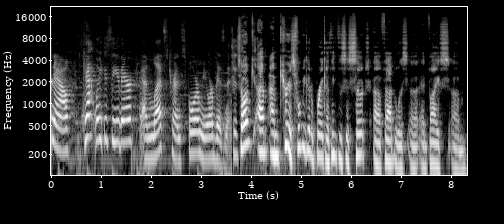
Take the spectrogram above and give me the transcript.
now. Can't wait to see you there, and let's transform your business. So I'm, I'm, I'm curious, before we go to break, I think this is such uh, fabulous uh, advice, um,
